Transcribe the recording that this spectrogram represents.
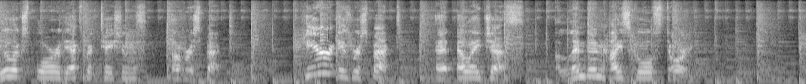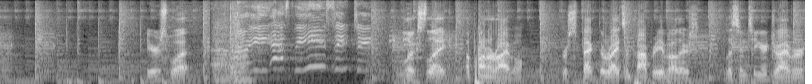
we will explore the expectations of respect. Here is respect at LHS, a Linden High School story. Here's what looks like upon arrival. Respect the rights and property of others, listen to your driver,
